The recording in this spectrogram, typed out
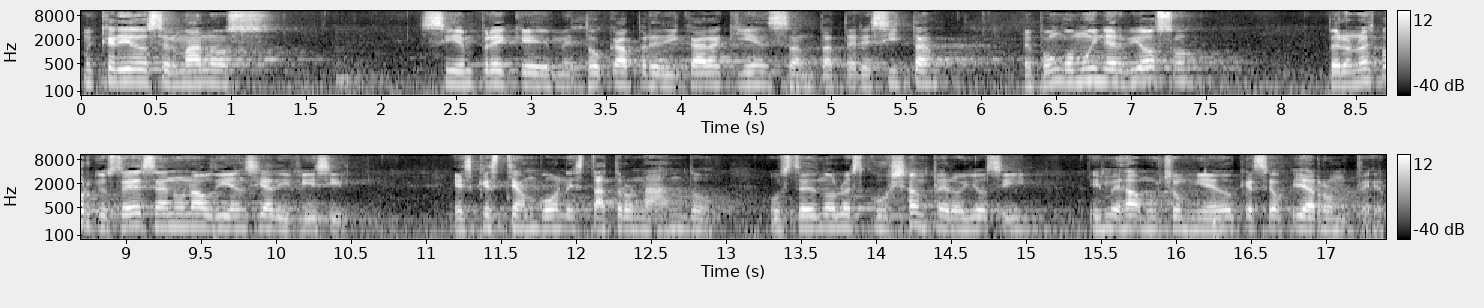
Muy queridos hermanos, siempre que me toca predicar aquí en Santa Teresita, me pongo muy nervioso, pero no es porque ustedes sean una audiencia difícil, es que este ambón está tronando. Ustedes no lo escuchan, pero yo sí, y me da mucho miedo que se vaya a romper.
